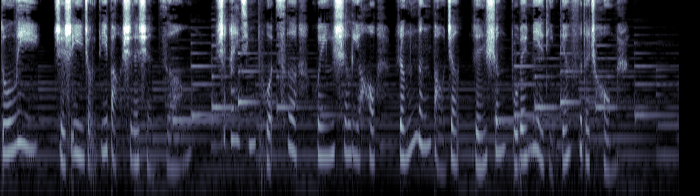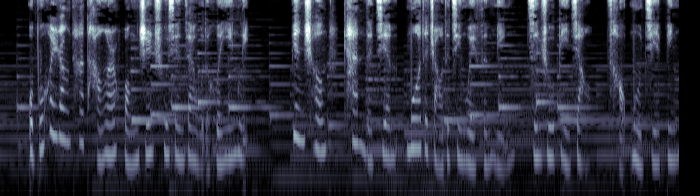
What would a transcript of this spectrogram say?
独立只是一种低保式的选择。是爱情叵测、婚姻失利后仍能保证人生不被灭顶颠覆的筹码。我不会让他堂而皇之出现在我的婚姻里，变成看得见、摸得着的泾渭分明、锱铢必较、草木皆兵。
